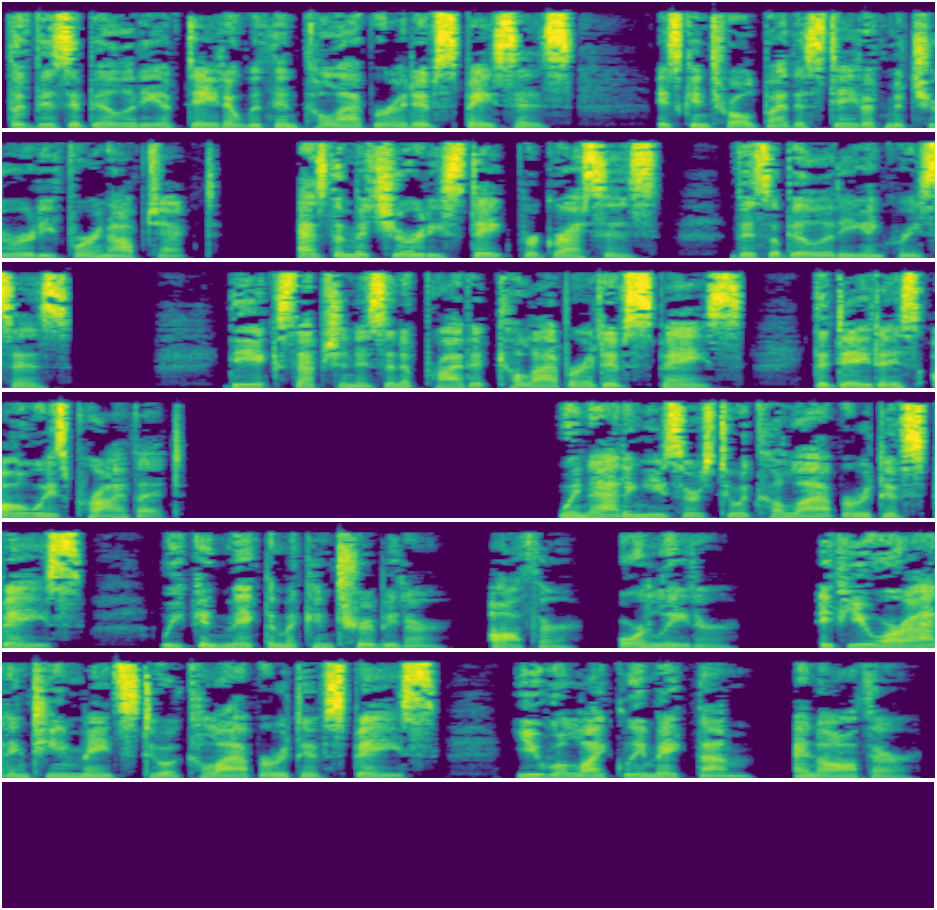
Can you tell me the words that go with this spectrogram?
The visibility of data within collaborative spaces is controlled by the state of maturity for an object. As the maturity state progresses, visibility increases. The exception is in a private collaborative space, the data is always private. When adding users to a collaborative space, we can make them a contributor, author, or leader. If you are adding teammates to a collaborative space, you will likely make them an author.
